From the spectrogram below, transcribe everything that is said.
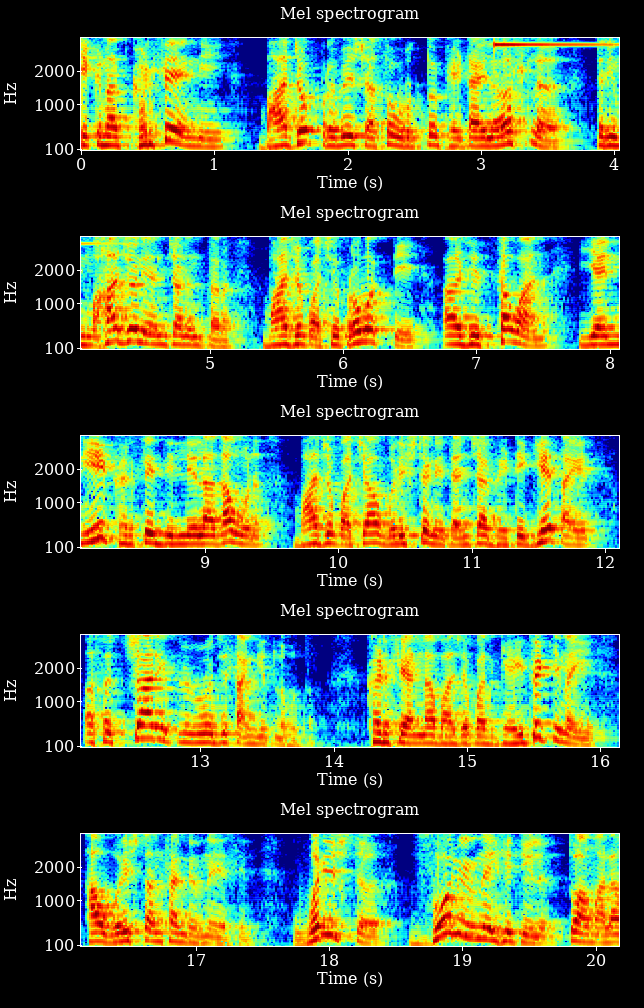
एकनाथ खडसे यांनी भाजप प्रवेशाचं वृत्त फेटायलं असलं तरी महाजन यांच्यानंतर भाजपाचे प्रवक्ते अजित चव्हाण यांनीही खडसे दिल्लीला जाऊन भाजपाच्या वरिष्ठ नेत्यांच्या भेटी घेत आहेत असं चार एप्रिल रोजी सांगितलं होतं. खडसे यांना भाजपात घ्यायचं की नाही हा वरिष्ठांचा निर्णय असेल. वरिष्ठ जो निर्णय घेतील तो आम्हाला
